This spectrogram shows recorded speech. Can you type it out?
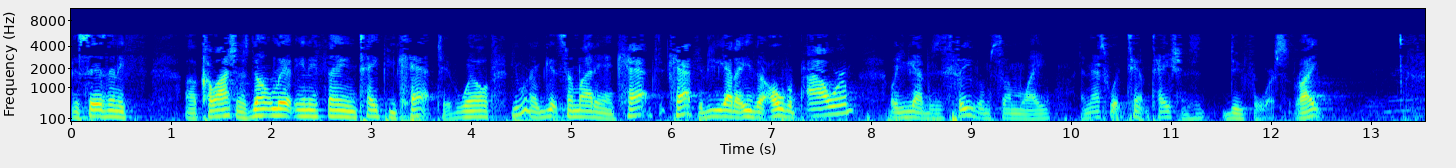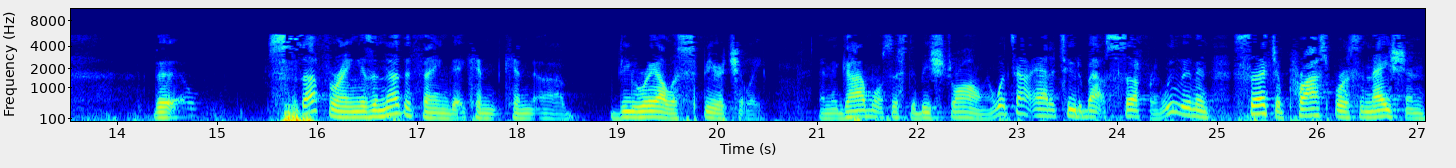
It says in uh, Colossians, don't let anything take you captive. Well, if you want to get somebody in cap- captive, you got to either overpower them or you got to deceive them some way, and that's what temptations do for us, right? The suffering is another thing that can can uh, derail us spiritually. And that God wants us to be strong. And what's our attitude about suffering? We live in such a prosperous nation,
